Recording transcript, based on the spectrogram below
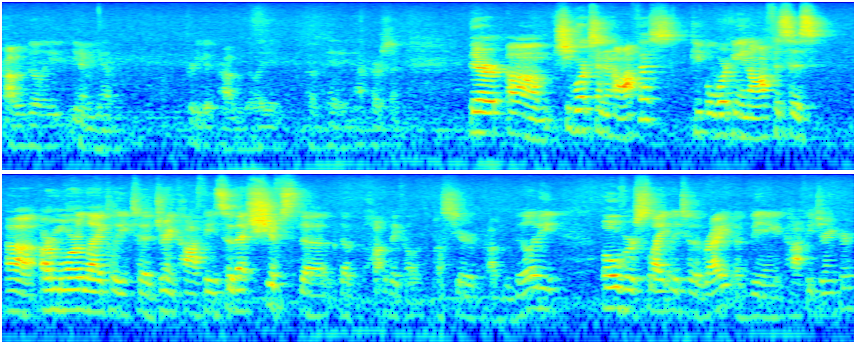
probability, you know, you have a pretty good probability of hitting that person. There, um, she works in an office. People working in offices uh, are more likely to drink coffee, so that shifts the, the they call it posterior probability over slightly to the right of being a coffee drinker.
